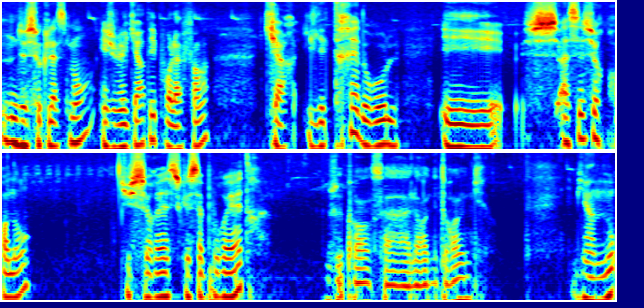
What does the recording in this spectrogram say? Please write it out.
de ce classement et je vais le garder pour la fin car il est très drôle et assez surprenant. Tu saurais ce que ça pourrait être? Je pense à l'ornithorynque. Eh bien non,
